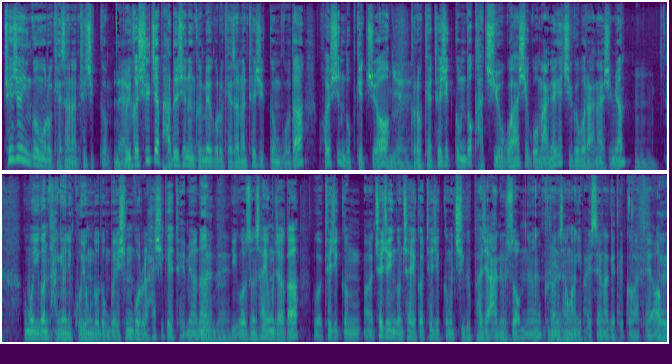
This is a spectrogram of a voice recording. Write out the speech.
최저임금으로 계산한 퇴직금. 네. 그러니까 실제 받으시는 금액으로 계산한 퇴직금보다 훨씬 높겠죠. 예. 그렇게 퇴직금도 같이 요구하시고 만약에 지급을 안 하시면 음. 뭐 이건 당연히 고용노동부에 신고를 하시게 되면은 네네. 이것은 사용자가 어, 퇴직금 어, 최저임금 차익과 퇴직금을 지급하지 않을 수 없는 그런 예. 상황이 발생하게 될 것 같아요. 네,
